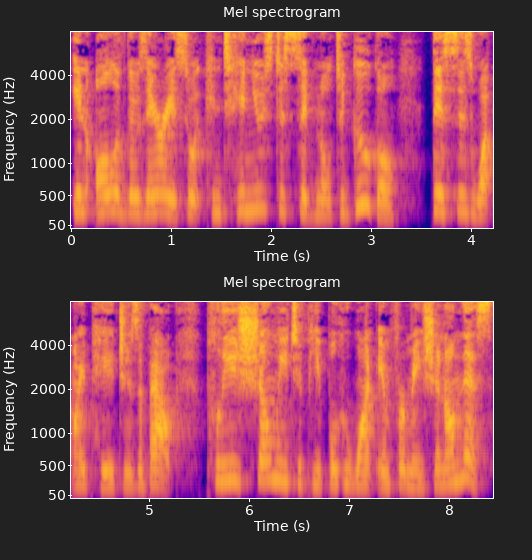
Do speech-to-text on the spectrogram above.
in all of those areas so it continues to signal to Google this is what my page is about. Please show me to people who want information on this.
